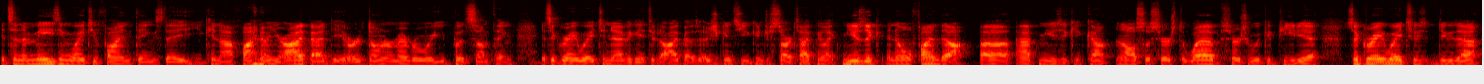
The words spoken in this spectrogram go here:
It's an amazing way to find things that you cannot find on your iPad or don't remember where you put something. It's a great way to navigate to the iPad. As you can see, you can just start typing like music and it will find the uh, app music. You can also search the web, search Wikipedia. It's a great way to do that.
